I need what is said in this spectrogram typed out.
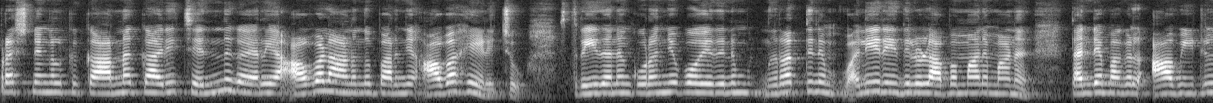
പ്രശ്നങ്ങൾക്ക് കാരണക്കാരി ചെന്ന് കയറിയ അവളാണെന്ന് പറഞ്ഞ് അവഹേളിച്ചു. സ്ത്രീധനം കുറഞ്ഞു പോയതിനും നിറത്തിനും വലിയ രീതിയിലുള്ള അപമാനമാണ് തന്റെ മകൾ ആ വീട്ടിൽ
